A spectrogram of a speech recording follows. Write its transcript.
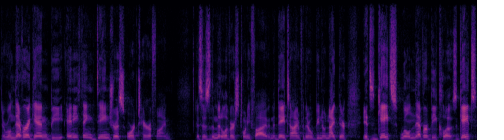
There will never again be anything dangerous or terrifying. This is the middle of verse 25. In the daytime, for there will be no night there, its gates will never be closed. Gates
